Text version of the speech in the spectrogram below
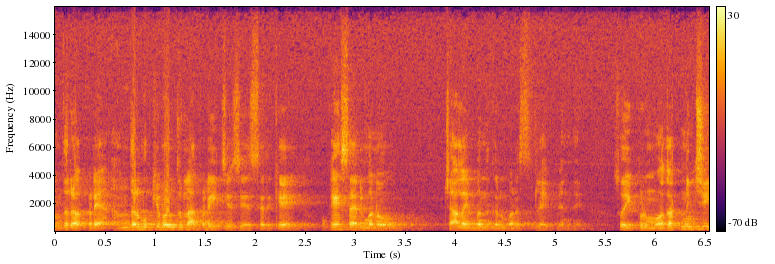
అందరూ అక్కడే అందరు ముఖ్యమంత్రులు అక్కడే ఇచ్చేసేసరికి ఒకేసారి మనం చాలా ఇబ్బందికర పరిస్థితులు అయిపోయింది. సో ఇప్పుడు మొదటి నుంచి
